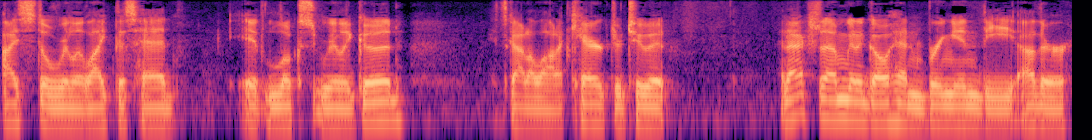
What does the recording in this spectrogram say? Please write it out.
I still really like this head. It looks really good. It's got a lot of character to it. And actually, I'm going to go ahead and bring in the other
